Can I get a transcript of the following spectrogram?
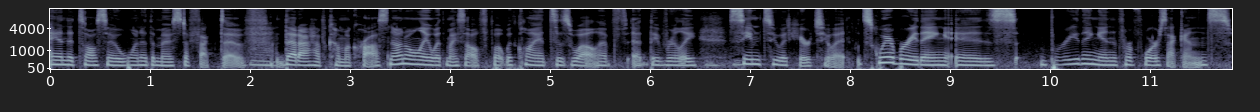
and it's also one of the most effective mm. that I have come across, not only with myself, but with clients as well. Have uh, They've really mm-hmm. seemed to adhere to it. Square breathing is breathing in for four seconds.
